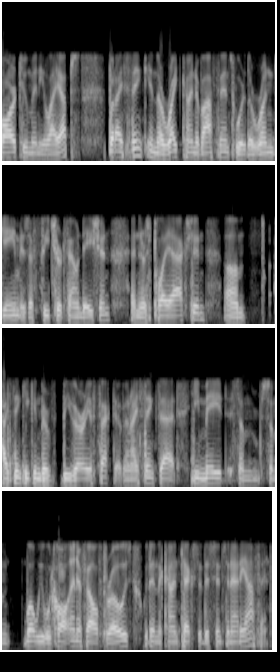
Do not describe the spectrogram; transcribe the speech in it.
far too many layups. But I think in the right kind of offense where the run game is a featured foundation and there's play action, um, I think he can be very effective, and I think that he made some some what we would call NFL throws within the context of the Cincinnati offense.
